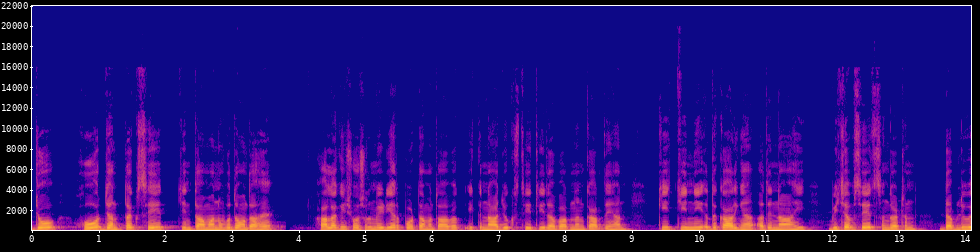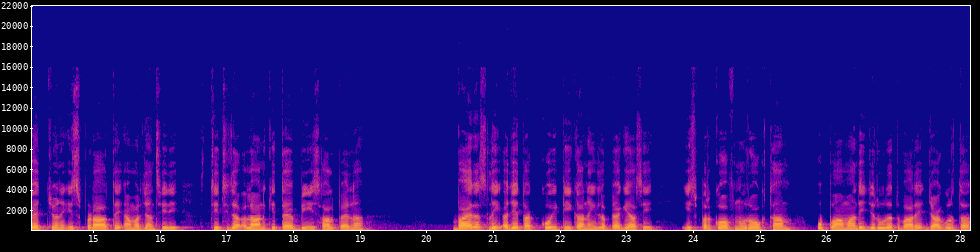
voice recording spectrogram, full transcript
ਜੋ ਹੋਰ ਜਨਤਕ ਸਿਹਤ ਚਿੰਤਾਵਾਂ ਨੂੰ ਵਧਾਉਂਦਾ ਹੈ। ਹਾਲਾਂਕਿ ਸੋਸ਼ਲ ਮੀਡੀਆ ਰਿਪੋਰਟਾਂ ਮੁਤਾਬਕ ਇੱਕ ਨਾਜ਼ੁਕ ਸਥਿਤੀ ਦਾ ਵਰਣਨ ਕਰਦੇ ਹਨ ਕਿ ਚੀਨੀ ਅਧਿਕਾਰੀਆਂ ਅਤੇ ਨਾ ਹੀ ਵਿਸ਼ਵ ਸਿਹਤ ਸੰਗਠਨ WHO ਨੇ ਇਸ ਪੜਾਅ ਤੇ ਐਮਰਜੈਂਸੀ ਦੀ ਸਥਿਤੀ ਦਾ ਐਲਾਨ ਕੀਤਾ ਹੈ। 20 ਸਾਲ ਪਹਿਲਾਂ ਵਾਇਰਸ ਲਈ ਅਜੇ ਤੱਕ ਕੋਈ ਟੀਕਾ ਨਹੀਂ ਲੱਭਿਆ ਗਿਆ ਸੀ। ਇਸ ਪ੍ਰਕੋਪ ਨੂੰ ਰੋਕਥਾਮ ਉਪਾਵਾਂ ਦੀ ਜ਼ਰੂਰਤ ਬਾਰੇ ਜਾਗਰੂਕਤਾ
